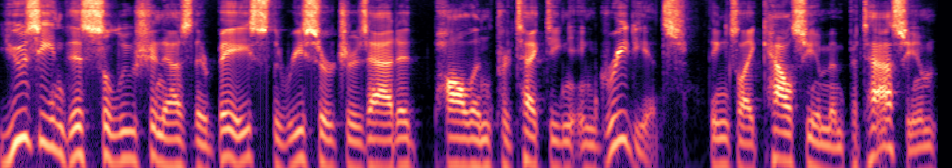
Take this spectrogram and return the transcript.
Using this solution as their base, the researchers added pollen protecting ingredients, things like calcium and potassium,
